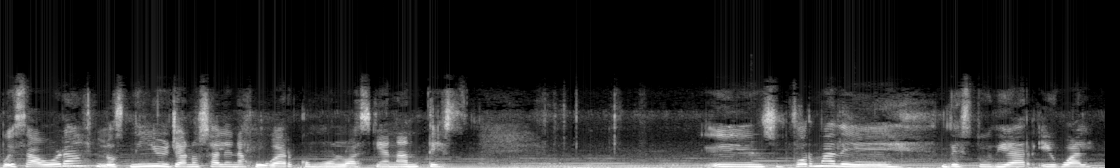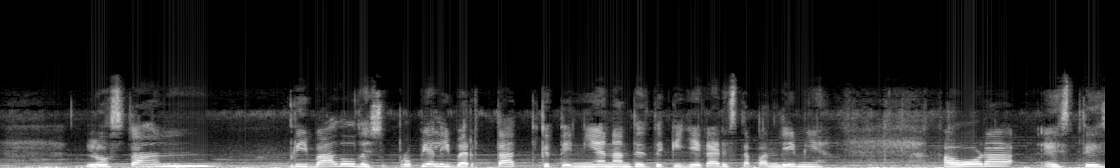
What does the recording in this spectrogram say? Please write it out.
pues ahora los niños ya no salen a jugar como lo hacían antes. En su forma de, de estudiar igual los han privado de su propia libertad que tenían antes de que llegara esta pandemia. Ahora, este,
